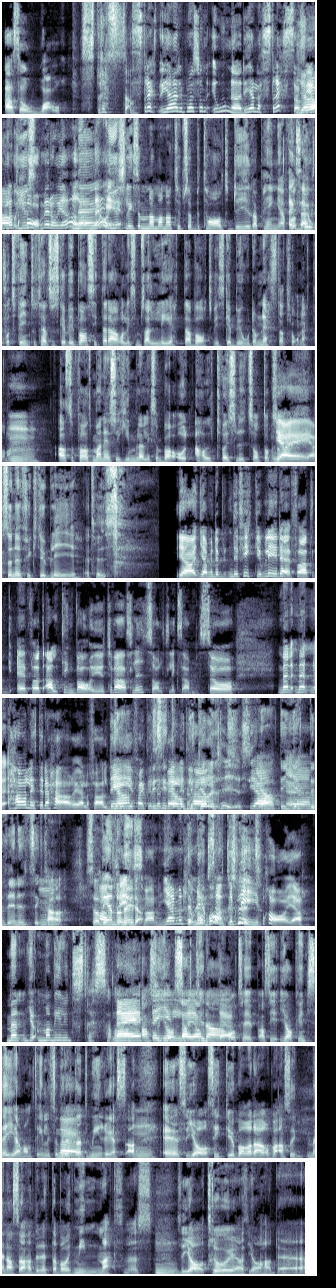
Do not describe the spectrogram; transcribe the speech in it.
alltså wow. Stressen. Stress, ja det var sån onödig jävla stress alltså. jag vill och inte just- ha med det att göra. Nej, Nej. och just liksom när man har typ så betalt dyra pengar för Exakt. att bo på ett fint hotell så ska vi bara sitta där och liksom så leta vart vi ska bo de nästa två nätterna. Mm. Alltså för att man är så himla liksom bara, och allt var ju slutsålt också. Ja, ja, ja. Så nu fick det ju bli ett hus. Ja, ja men det, det fick ju bli det för att, eh, för att allting var ju tyvärr slutsålt liksom. Så, men, men härligt är det här i alla fall. Det är ju faktiskt ett väldigt härligt ut. hus. Ja, det är ehm, jättefin utsikt här. Så här vi är ändå nöjda. Man. Ja men 100%, Det blir bra det blir bra ja. Men jag, man vill ju inte stressa va? Nej, alltså, det jag gillar jag ju där inte. och typ, alltså, jag kan ju inte säga någonting liksom, Nej. Mm. detta är inte min resa. Eh, så jag sitter ju bara där och bara, alltså, men alltså hade detta varit min Maximus Mm. så jag tror ju att jag hade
